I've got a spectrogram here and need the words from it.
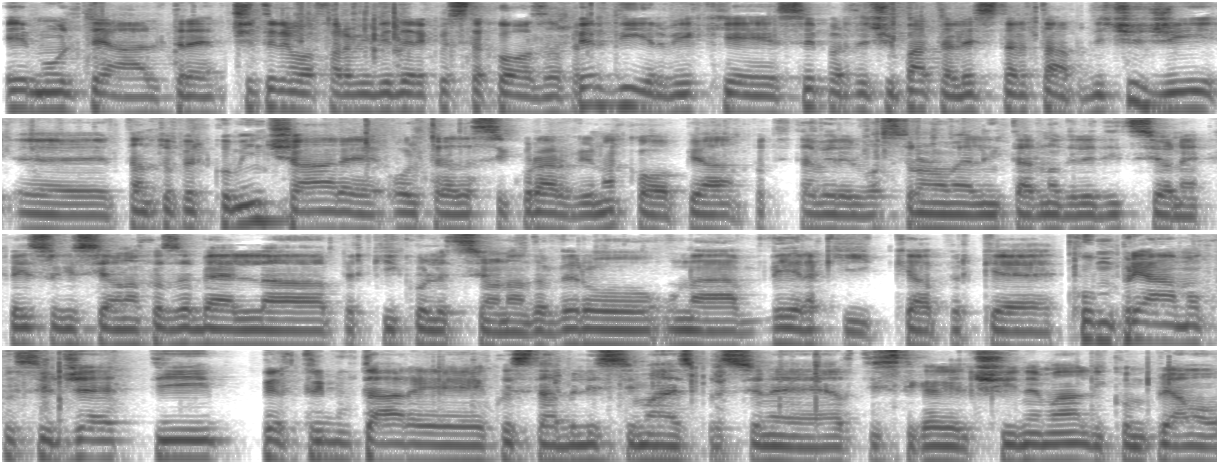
e molte altre. Ci tenevo a farvi vedere questa cosa per dirvi che se partecipate alle startup di CG, eh, tanto per cominciare, oltre ad assicurarvi una copia, potete avere il vostro nome all'interno dell'edizione. Penso che sia una cosa bella per chi colleziona, davvero una vera chicca, perché compriamo questi oggetti per tributare questa bellissima espressione artistica che è il cinema, li compriamo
